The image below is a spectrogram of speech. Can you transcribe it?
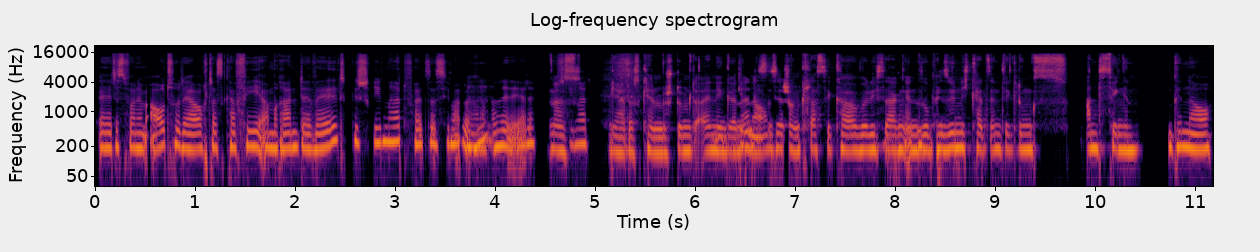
Äh, das von dem Autor, der auch das Café am Rand der Welt geschrieben hat, falls das jemand mhm. am Rand der Erde das, geschrieben hat. Ja, das kennen bestimmt einige. Ne? Genau. Das ist ja schon ein Klassiker, würde ich sagen, in so Persönlichkeitsentwicklungsanfängen. Genau.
